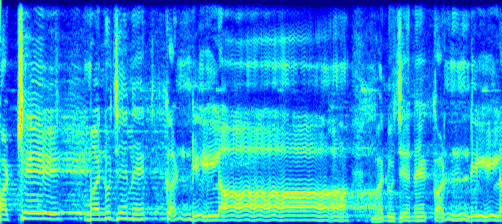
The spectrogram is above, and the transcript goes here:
പക്ഷേ മനുജനെ കണ്ടില്ല. മനുജനെ കണ്ടില്ല.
